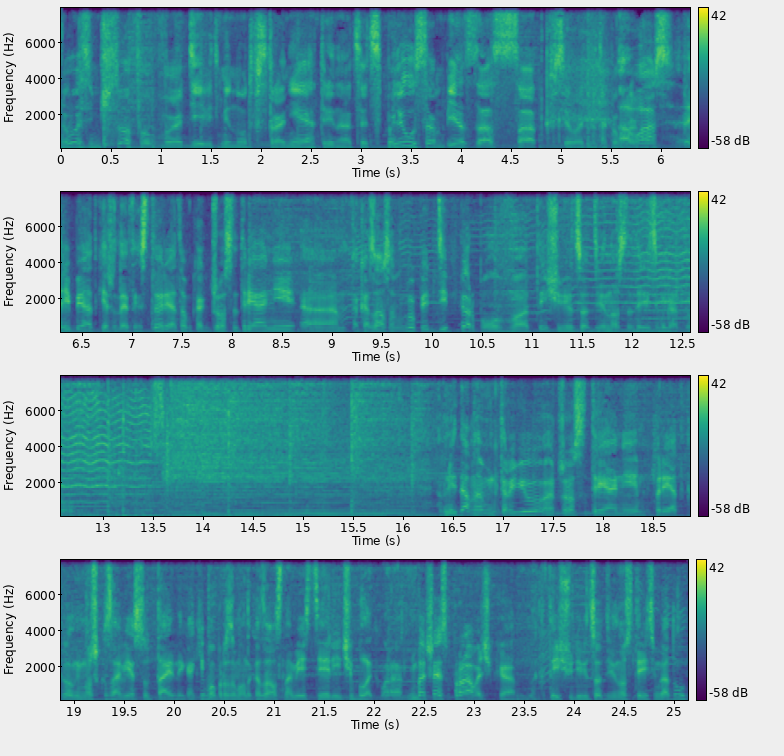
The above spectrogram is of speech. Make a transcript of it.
Восемь часов в 9 минут в стране, 13 с плюсом, без осадков сегодня. Такой А прогноз. вас, ребятки, ожидает история о том, как Джо Сатриани э, оказался в группе Deep Purple в 1993 году. В недавнем интервью Джо Сатриани приоткрыл немножко завесу тайны, каким образом он оказался на месте Ричи Блэкмора. Небольшая справочка. К 1993 году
